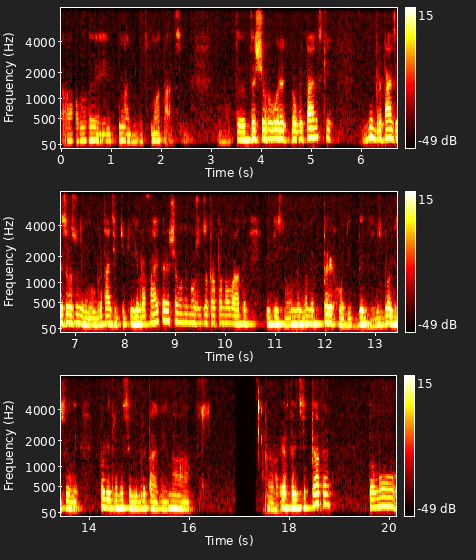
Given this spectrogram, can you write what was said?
а- але і в плані експлуатації. Е, Те, що говорять про британські, ну, британці зрозуміло, у британців тільки єврофайтери, що вони можуть запропонувати, і дійсно вони, вони переходять в Збройні сили, повітряні сили Британії на е, F-35, тому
